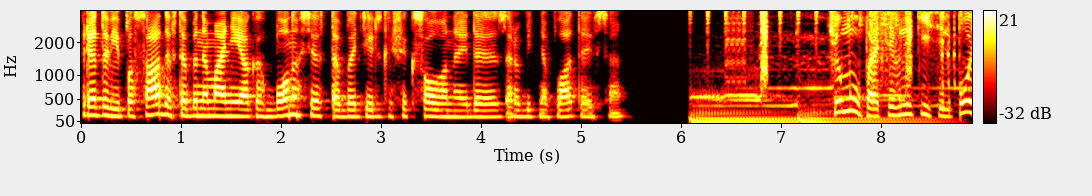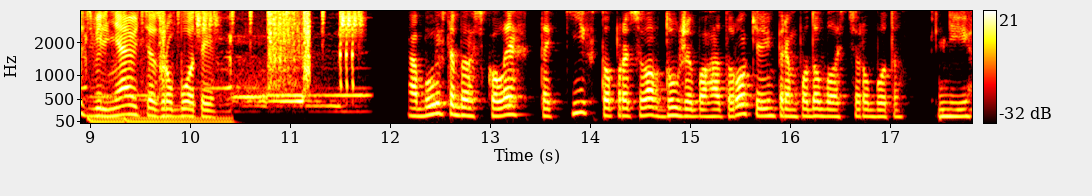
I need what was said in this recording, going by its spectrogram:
рядові посади, в тебе немає ніяких бонусів, в тебе тільки фіксована йде заробітня плата і все. Чому працівники сільпо звільняються з роботи? А були в тебе з колег такі, хто працював дуже багато років, їм прям подобалась ця робота. Ні.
